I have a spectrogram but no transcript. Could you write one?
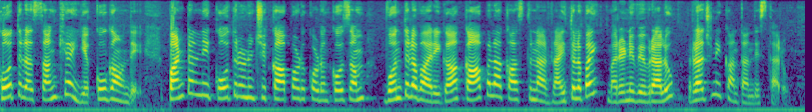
కోతుల సంఖ్య ఎక్కువగా ఉంది. పంటల్ని కోతుల నుంచి కాపాడుకోవడం కోసం వంతుల వారీగా కాపలా కాస్తున్న రైతులపై మరిన్ని వివరాలు రజనీకాంత్ అందిస్తారు.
